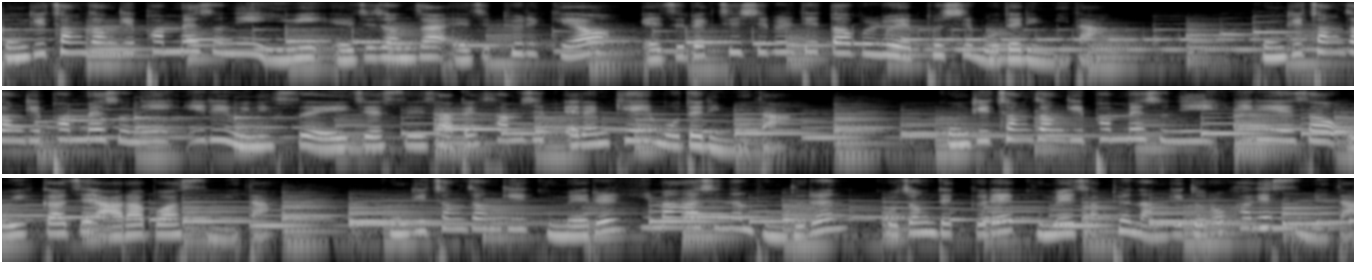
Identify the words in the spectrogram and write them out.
공기청정기 판매 순위 2위 LG전자 LG퓨리케어 LG171DWFC 모델입니다. 공기청정기 판매 순위 1위 위닉스 AGSE 430LMK 모델입니다. 공기청정기 판매 순위 1위에서 5위까지 알아보았습니다. 공기청정기 구매를 희망하시는 분들은 고정 댓글에 구매 좌표 남기도록 하겠습니다.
